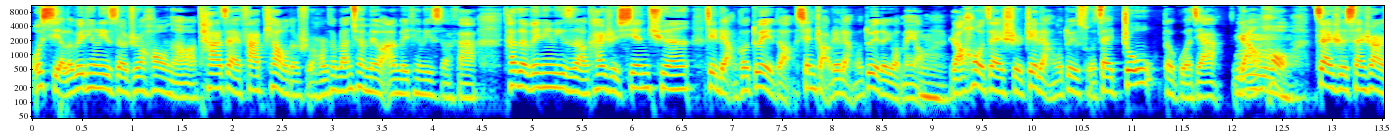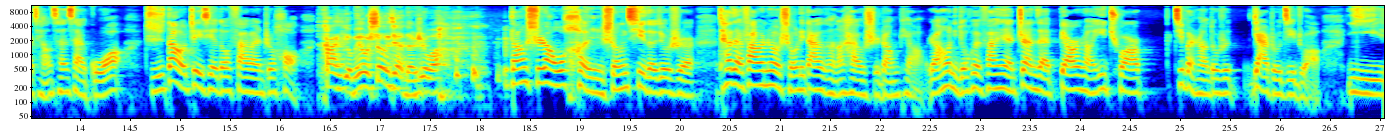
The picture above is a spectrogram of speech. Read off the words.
我写了 waiting list 之后呢，他在发票的时候，他完全没有按 waiting list 发，他在 waiting list 上开始先圈这两个队的，先找这两个队的有没有，然后再是这两个队所在。在州的国家，然后再是三十二强参赛国，直到这些都发完之后，看有没有剩下的是吧？当时让我很生气的就是，他在发完之后手里大概可能还有十张票，然后你就会发现站在边上一圈儿。基本上都是亚洲记者，以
